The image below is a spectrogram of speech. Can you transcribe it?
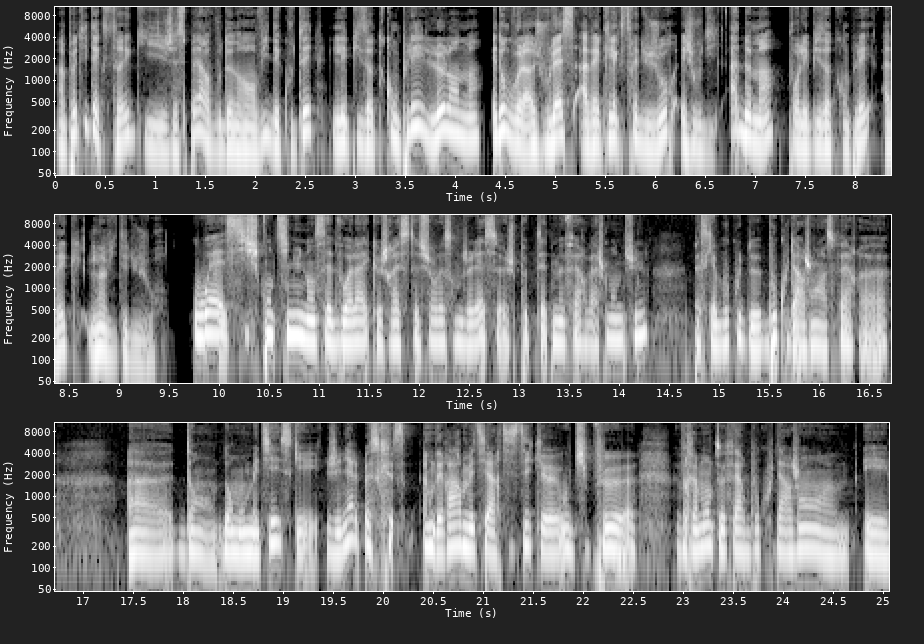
un petit extrait qui, j'espère, vous donnera envie d'écouter l'épisode complet le lendemain. Et donc voilà, je vous laisse avec l'extrait du jour et je vous dis à demain pour l'épisode complet avec l'invité du jour. Ouais, si je continue dans cette voie-là et que je reste sur Los Angeles, je peux peut-être me faire vachement de thunes parce qu'il y a beaucoup de beaucoup d'argent à se faire. Euh, euh, dans, dans mon métier, ce qui est génial parce que c'est un des rares métiers artistiques euh, où tu peux euh, vraiment te faire beaucoup d'argent et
